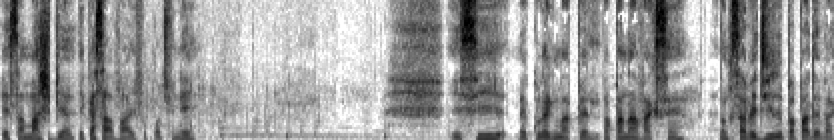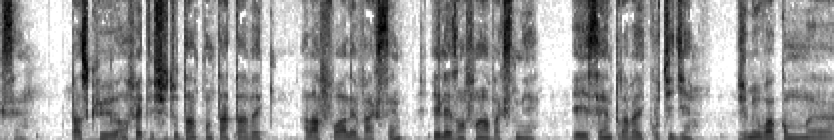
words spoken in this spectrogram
Et ça marche bien. Et quand ça va, il faut continuer. Ici, mes collègues m'appellent Papa n'a vaccin. Donc ça veut dire le papa des vaccins. Parce que en fait, je suis tout en contact avec à la fois les vaccins et les enfants à vacciner. Et c'est un travail quotidien. Je me vois comme euh,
